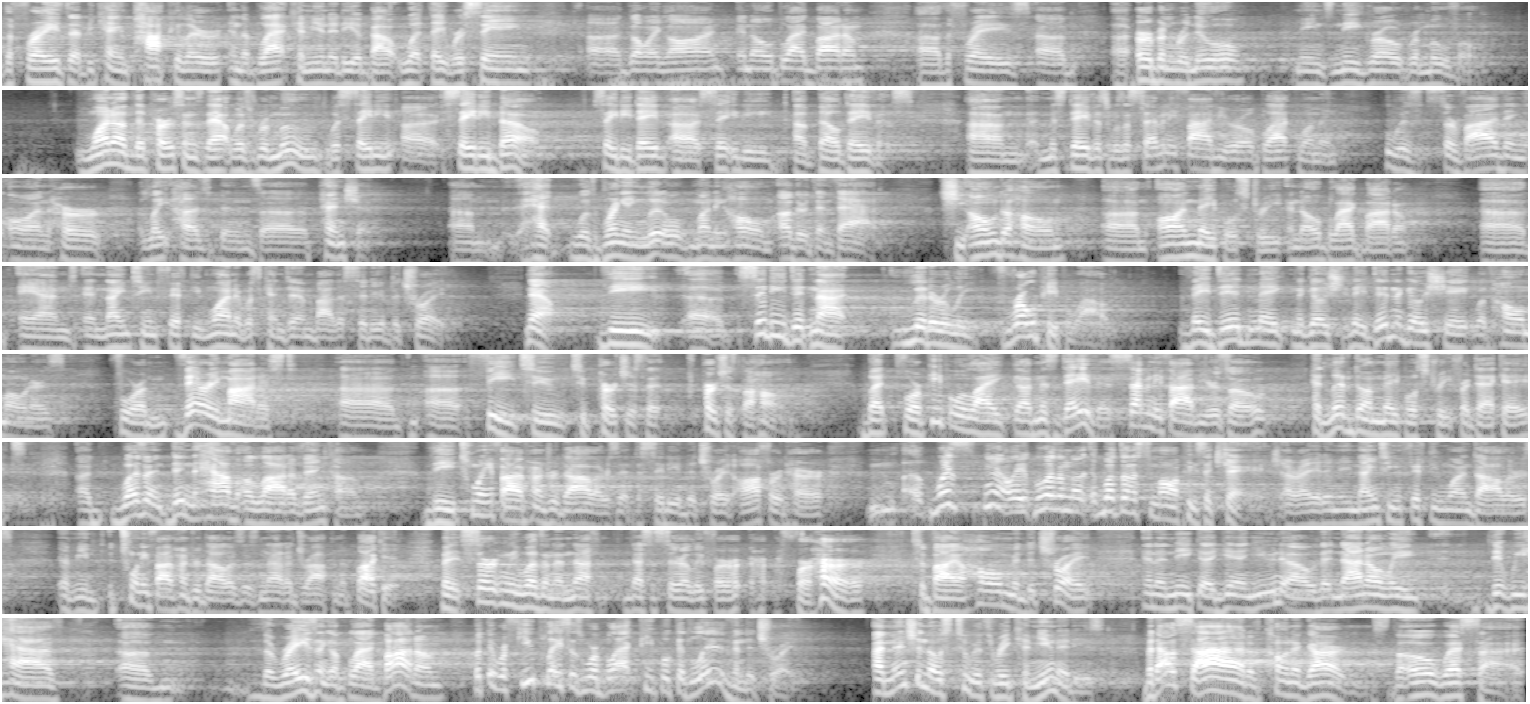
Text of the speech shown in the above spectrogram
the phrase that became popular in the black community about what they were seeing uh, going on in Old Black Bottom. Uh, the phrase um, uh, urban renewal means Negro removal. One of the persons that was removed was Sadie, uh, Sadie Bell, Sadie, Dave, uh, Sadie uh, Bell Davis. Um, Miss Davis was a 75 year old black woman who was surviving on her late husband's pension. Um, had, was bringing little money home other than that. She owned a home um, on Maple Street in Old Black Bottom. Uh, and in 1951, it was condemned by the city of Detroit. Now, the uh, city did not literally throw people out. They did make negotiate. They did negotiate with homeowners for a very modest uh, uh fee to to purchase the purchase the home. But for people like uh, Ms. Davis, 75 years old, had lived on Maple Street for decades, uh, wasn't didn't have a lot of income. The $2,500 that the city of Detroit offered her was, you know, it wasn't, a, it wasn't a small piece of change, all right? I mean, 1951 dollars, I mean, $2,500 is not a drop in the bucket, but it certainly wasn't enough necessarily for, for her to buy a home in Detroit. And Anika, again, you know that not only did we have um, the razing of Black Bottom, but there were few places where black people could live in Detroit. I mentioned those two or three communities, but outside of Conant Gardens, the Old West Side,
